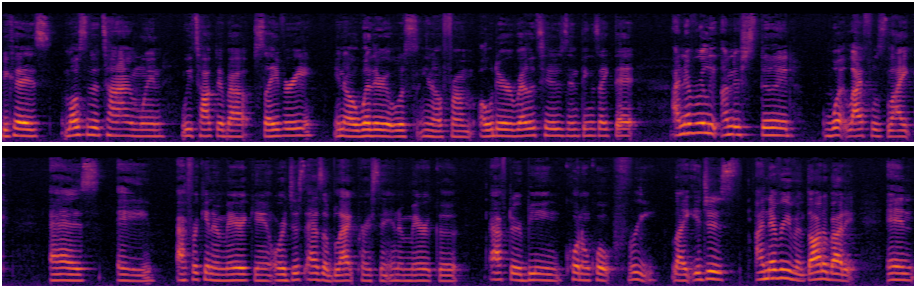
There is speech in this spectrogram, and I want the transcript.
because most of the time when we talked about slavery, you know, whether it was, you know, from older relatives and things like that, I never really understood what life was like as a African American or just as a black person in America after being quote unquote free. Like it just I never even thought about it. And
